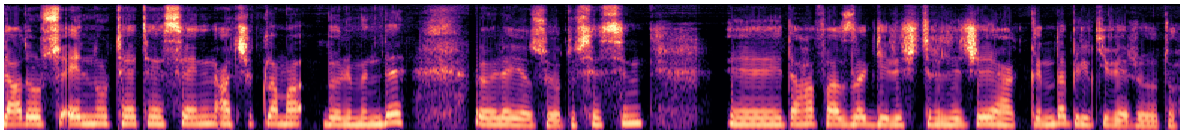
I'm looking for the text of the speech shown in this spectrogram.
Daha doğrusu Elnur TTS'nin açıklama bölümünde öyle yazıyordu. Sesin ee, daha fazla geliştirileceği hakkında bilgi veriyordu.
